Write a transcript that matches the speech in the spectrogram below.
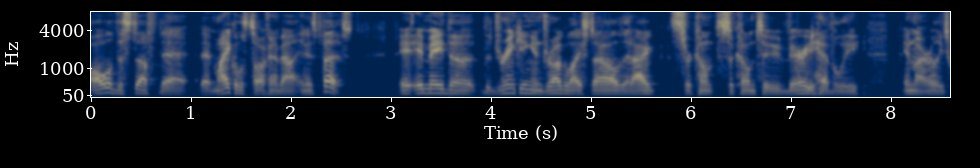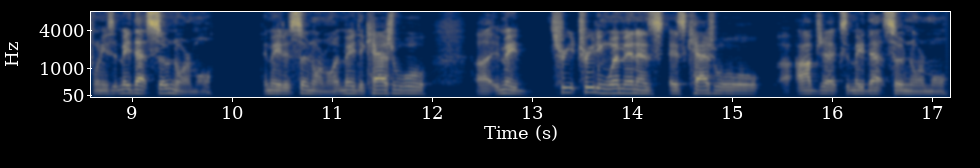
all of the stuff that that Michael's talking about in his post it, it made the the drinking and drug lifestyle that I succumb succumbed to very heavily in my early 20s. It made that so normal. It made it so normal. It made the casual. Uh, it made treat, treating women as as casual uh, objects. It made that so normal.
